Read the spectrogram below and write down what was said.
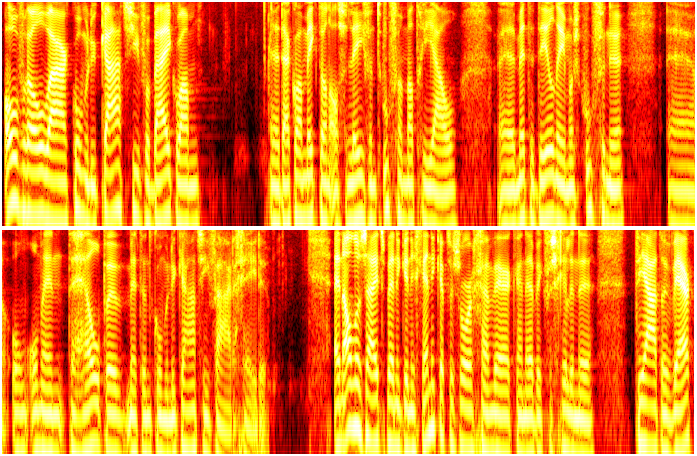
overal waar communicatie voorbij kwam. Eh, daar kwam ik dan als levend oefenmateriaal eh, met de deelnemers oefenen eh, om, om hen te helpen met hun communicatievaardigheden. En anderzijds ben ik in de gehandicaptenzorg gaan werken en heb ik verschillende theaterwerk,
